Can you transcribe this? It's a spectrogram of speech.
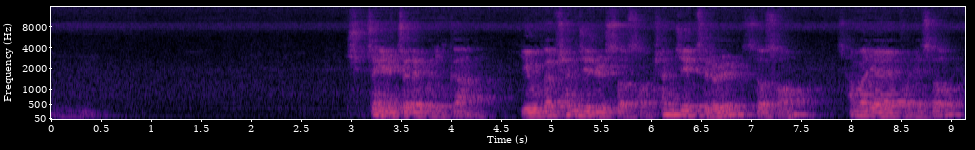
음, 10장 1절에 보니까 예후가 편지를 써서 편지들을 써서 사마리아에 보내서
